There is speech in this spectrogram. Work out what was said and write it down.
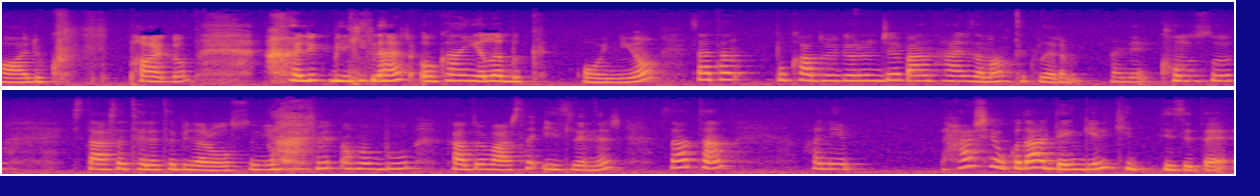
Haluk pardon, Haluk Bilginer, Okan Yalabık oynuyor. Zaten bu kadroyu görünce ben her zaman tıklarım. Hani konusu isterse TRT Biler olsun yani ama bu kadro varsa izlenir. Zaten hani her şey o kadar dengeli ki dizide.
